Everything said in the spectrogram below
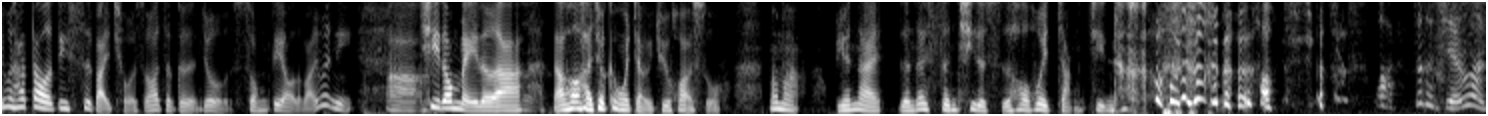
因为他到了第四百球的时候，他整个人就松掉了吧？因为你气都没了啊。啊 然后他就跟我讲一句话说：“妈妈，原来人在生气的时候会长进。”我就觉得很好笑。哇，这个结论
